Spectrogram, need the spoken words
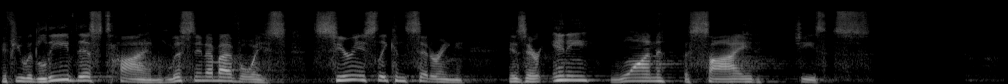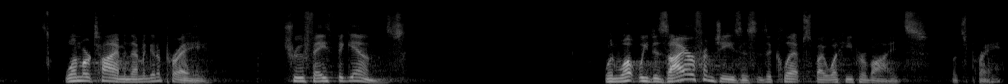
if you would leave this time listening to my voice, seriously considering is there any one beside Jesus. One more time, and then I'm going to pray. True faith begins when what we desire from Jesus is eclipsed by what he provides. Let's pray.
